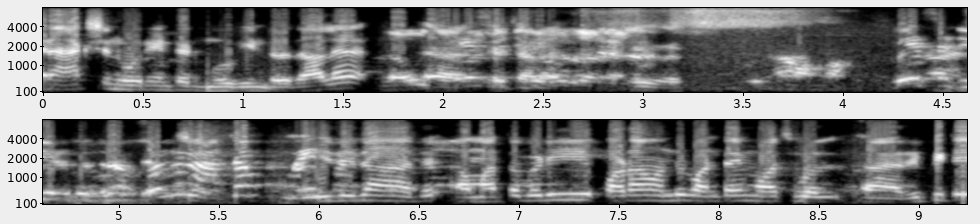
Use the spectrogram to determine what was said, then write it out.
ஏன்னா ஆக்ஷன் ஓரியன்ட் மூவின்றதால இதுதான் அது. மத்தபடி படம் வந்து ஒன் டைம் வாட்சபிள் ரிப்பீட்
